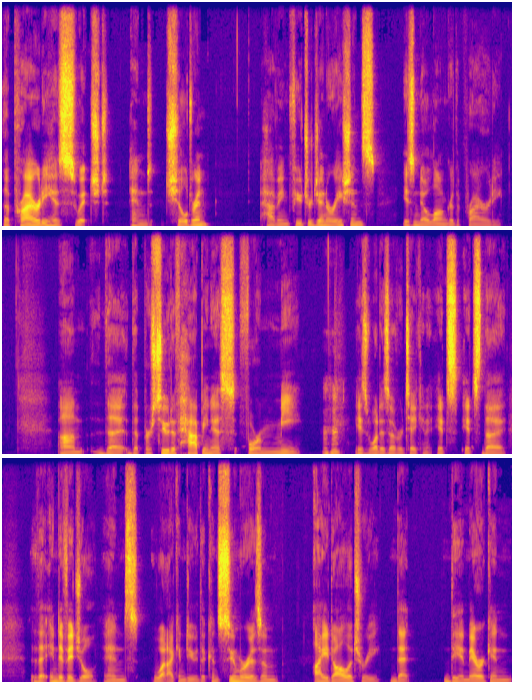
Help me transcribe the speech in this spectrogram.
the priority has switched and children having future generations is no longer the priority. Um, the the pursuit of happiness for me is what has overtaken it. It's it's the the individual and what I can do. The consumerism, idolatry that the American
